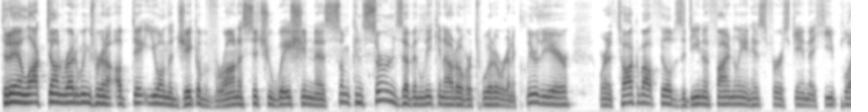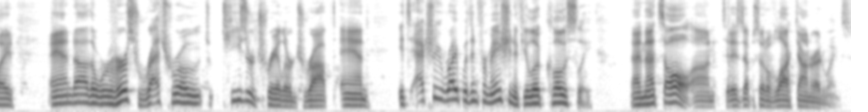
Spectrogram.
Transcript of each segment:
Today on Locked On Red Wings, we're going to update you on the Jakub Vrana situation as some concerns have been leaking out over Twitter. We're going to clear the air. We're going to talk about Filip Zadina finally in his first game that he played. And uh, the reverse retro t- teaser trailer dropped, and it's actually ripe with information if you look closely. And that's all on today's episode of Locked On Red Wings.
